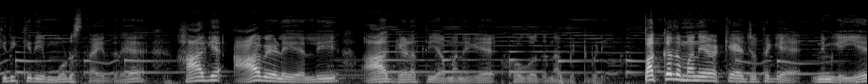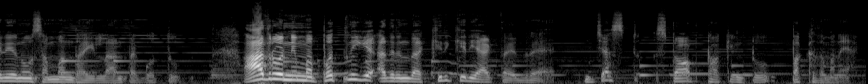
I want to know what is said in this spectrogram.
ಕಿರಿಕಿರಿ ಮೂಡಿಸ್ತಾ ಇದ್ದರೆ ಹಾಗೆ ಆ ವೇಳೆಯಲ್ಲಿ ಆ ಗೆಳತಿಯ ಮನೆಗೆ ಹೋಗೋದನ್ನು ಬಿಟ್ಟುಬಿಡಿ ಪಕ್ಕದ ಮನೆಯಕ್ಕೆ ಜೊತೆಗೆ ನಿಮಗೆ ಏನೇನೂ ಸಂಬಂಧ ಇಲ್ಲ ಅಂತ ಗೊತ್ತು. ಆದರೂ ನಿಮ್ಮ ಪತ್ನಿಗೆ ಅದರಿಂದ ಕಿರಿಕಿರಿ ಆಗ್ತಾ ಇದ್ದರೆ ಜಸ್ಟ್ ಸ್ಟಾಪ್ ಟಾಕಿಂಗ್ ಟು ಪಕ್ಕದ ಮನೆಯಾಕೆ.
